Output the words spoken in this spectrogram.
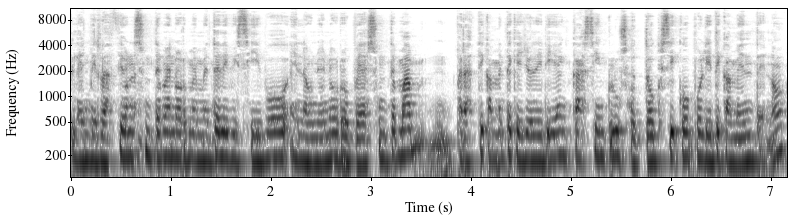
La inmigración es un tema enormemente divisivo en la Unión Europea, es un tema prácticamente que yo diría casi incluso tóxico políticamente, ¿no?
